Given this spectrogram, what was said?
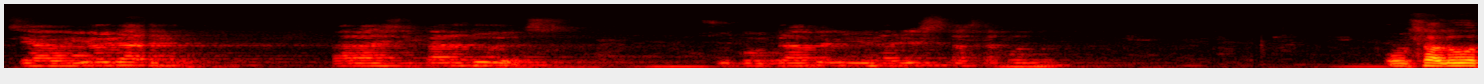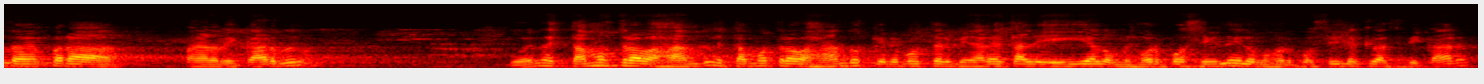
se abrió el arco para disipar dudas. ¿Su contrato de Millonarios está hasta cuándo? Un saludo también para, para Ricardo. Bueno, estamos trabajando, estamos trabajando, queremos terminar esta liguilla lo mejor posible y lo mejor posible es clasificar.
